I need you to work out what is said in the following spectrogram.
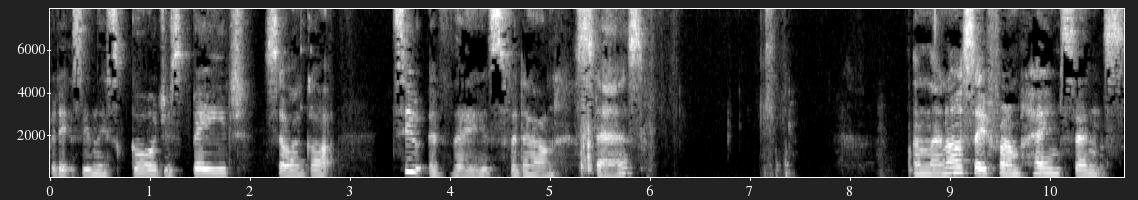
but it's in this gorgeous beige. So I got two of those for downstairs. And then also from HomeSense,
